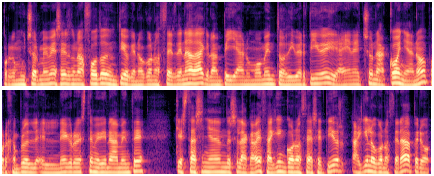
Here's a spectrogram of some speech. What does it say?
Porque muchos memes es de una foto de un tío que no conoces de nada, que lo han pillado en un momento divertido y hayan hecho una coña, ¿no? Por ejemplo, el, negro este me viene a la mente que está señalándose la cabeza. ¿Alguien conoce a ese tío? Alguien lo conocerá, pero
